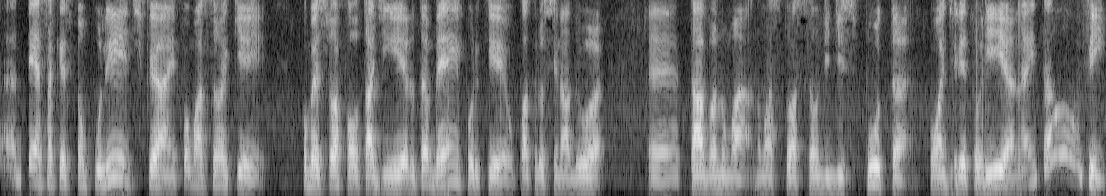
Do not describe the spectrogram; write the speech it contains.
É, tem essa questão política, a informação é que começou a faltar dinheiro também, porque o patrocinador estava é, numa, numa situação de disputa com a diretoria, né? Então, enfim,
